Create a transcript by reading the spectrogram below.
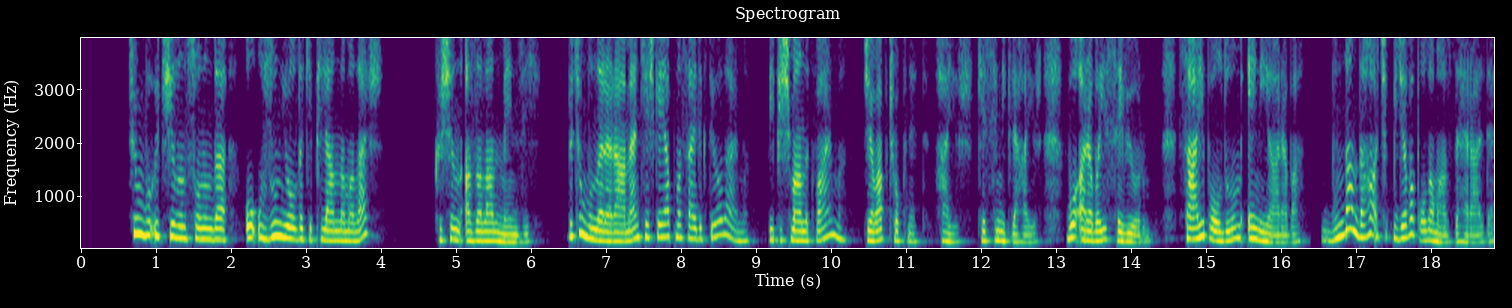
Tüm bu üç yılın sonunda o uzun yoldaki planlamalar, kışın azalan menzil. Bütün bunlara rağmen keşke yapmasaydık diyorlar mı? Bir pişmanlık var mı? Cevap çok net. Hayır, kesinlikle hayır. Bu arabayı seviyorum. Sahip olduğum en iyi araba. Bundan daha açık bir cevap olamazdı herhalde.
